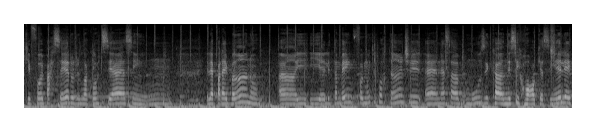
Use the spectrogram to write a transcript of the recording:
que foi parceiro de Lula Cortes e é assim um ele é paraibano uh, e, e, ele também foi muito importante é, nessa música, nesse rock. Assim, Sim. ele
